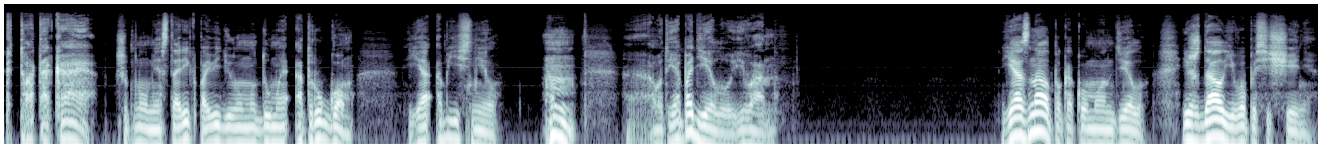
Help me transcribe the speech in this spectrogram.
«Кто такая?» — шепнул мне старик, по-видимому, думая о другом. Я объяснил. «Хм, а вот я по делу, Иван». Я знал, по какому он делу, и ждал его посещения.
